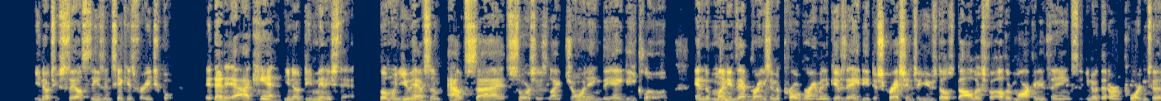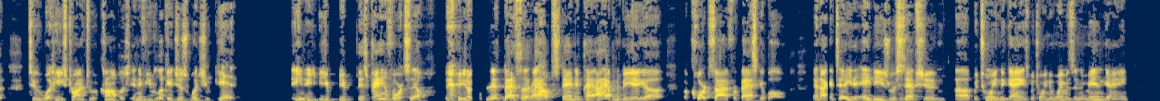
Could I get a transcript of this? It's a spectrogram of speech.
you know, to sell season tickets for each sport. It, that I can't, you know, diminish that. But when you have some outside sources like joining the AD club and the money that brings in the program, and it gives the AD discretion to use those dollars for other marketing things, you know, that are important to to what he's trying to accomplish. And if you look at just what you get, you, you, you, it's paying for itself. you know, that's an right. outstanding pack. I happen to be a uh, a court side for basketball, and I can tell you the AD's mm-hmm. reception uh, between the games, between the women's and the men game,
